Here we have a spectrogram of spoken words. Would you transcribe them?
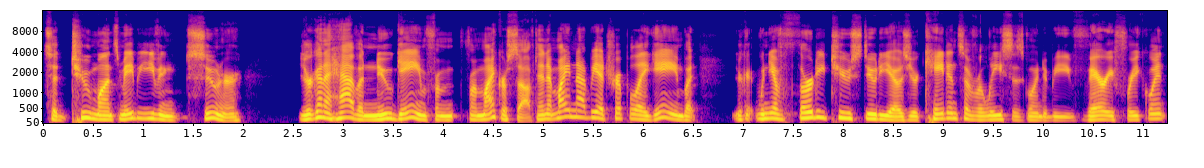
to two months maybe even sooner you're going to have a new game from from Microsoft, and it might not be a AAA game, but when you have 32 studios, your cadence of release is going to be very frequent,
